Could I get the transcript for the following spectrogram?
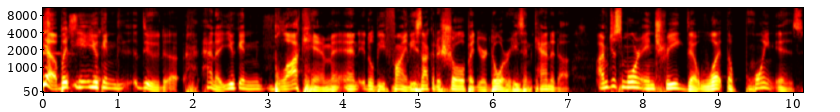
Yeah, but Kasi- y- you can, dude, uh, Hannah, you can block him and it'll be fine. He's not going to show up at your door. He's in Canada. I'm just more intrigued at what the point is.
